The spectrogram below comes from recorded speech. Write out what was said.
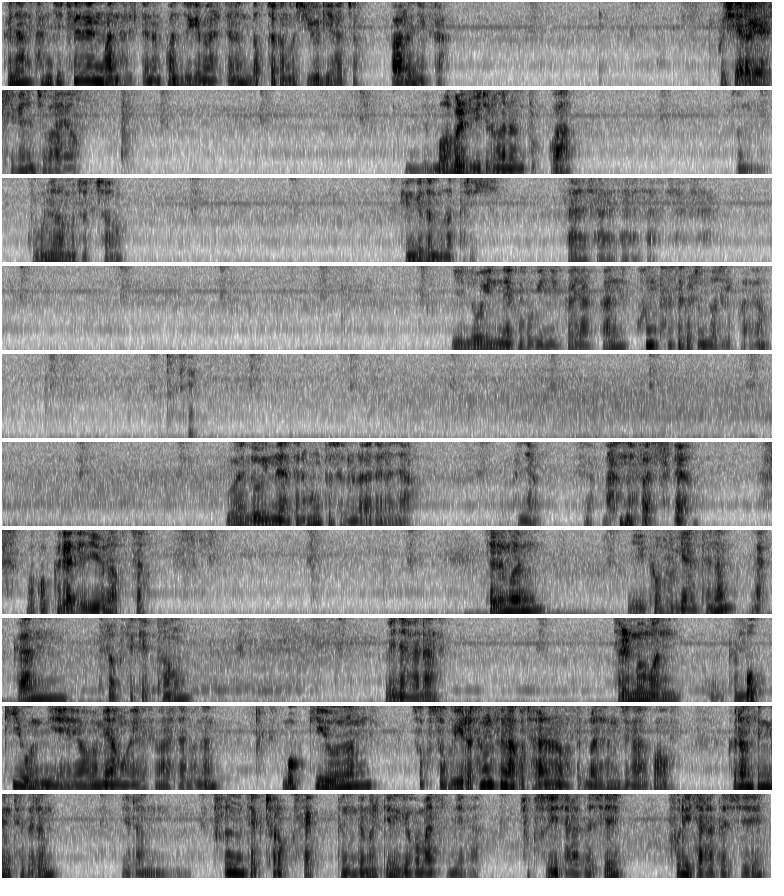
그냥 단지 채색만 할 때는 번지기만 할 때는 넓적한 것이 유리하죠. 빠르니까. 부시하게 했으면 좋아요. 먹을 위주로 하는 북과 좀 구분해 놓으면 좋죠. 경계선 무너뜨리기. 살살 살살 살 이 노인네 거북이니까 약간 황토색을 좀 넣어줄까요? 황토색. 왜 노인네한테는 황토색을 넣어야 되느냐? 그냥 그냥 만나봤어요. 뭐 꼭 그래야 될 이유는 없죠. 젊은 이 거북이한테는 약간 트럭색 계통 왜냐면은 젊음은 그 목 기운이에요. 음양오행에서 말하자면은 목 기운은 쑥쑥 위로 상승하고 자라는 어떤 것을 상징하고 그런 생명체들은 이런 푸른색, 초록색 등등을 띠는 경우가 많습니다. 죽순이 자라듯이 풀이 자라듯이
